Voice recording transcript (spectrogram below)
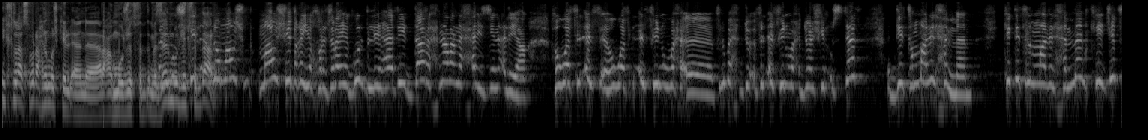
إي خلاص وراح المشكل الآن راه موجود في مازال موجود في الدار. ماهوش ماهوش يبغي يخرج راه يقول بلي هذه الدار إحنا رانا حايزين عليها. هو في الألف هو في 2001 آه، في الواحد في 2021 أستاذ ديت ما للحمام كي ديت ما للحمام كي جيت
